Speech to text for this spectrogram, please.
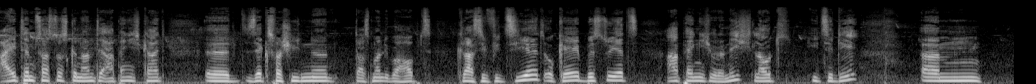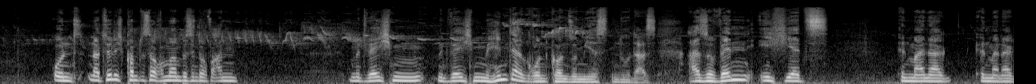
Items, hast du es genannt, der Abhängigkeit, äh, sechs verschiedene, dass man überhaupt klassifiziert, okay, bist du jetzt abhängig oder nicht, laut ICD. Ähm, und natürlich kommt es auch immer ein bisschen darauf an, mit welchem, mit welchem Hintergrund konsumierst du das? Also wenn ich jetzt in meiner, in meiner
